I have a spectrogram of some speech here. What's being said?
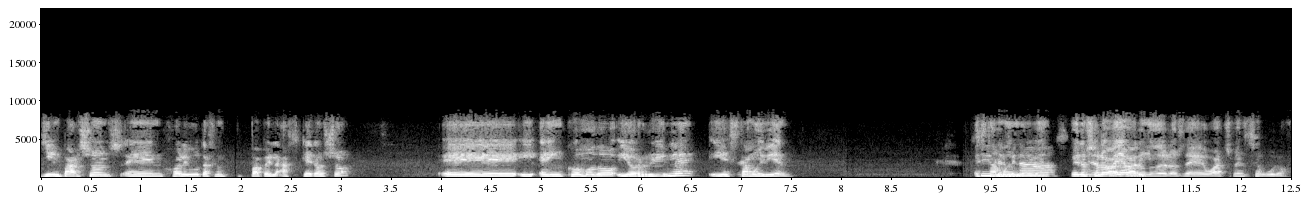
Jim Parsons en Hollywood, hace un papel asqueroso eh, y- e incómodo y horrible y está muy bien. Sí, Está muy, bien. Pero se lo va a llevar uno de los de Watchmen seguro.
